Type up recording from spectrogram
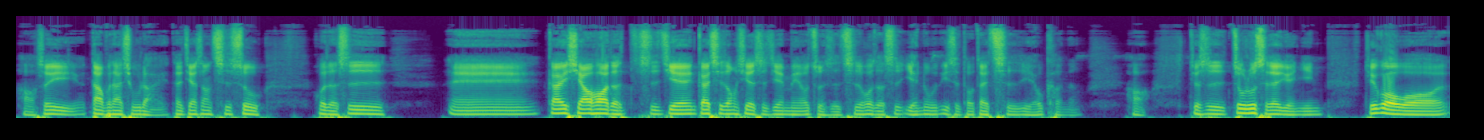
好，所以大不太出来，再加上吃素，或者是。呃，该消化的时间，该吃东西的时间没有准时吃，或者是沿路一直都在吃，也有可能。好，就是诸如此类的原因。结果我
